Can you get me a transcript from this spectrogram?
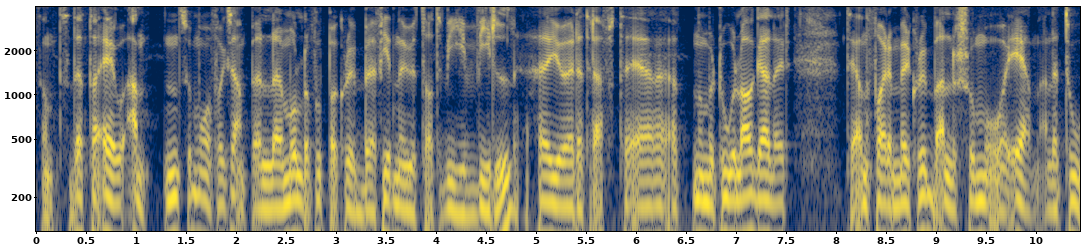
Sant? Dette er jo Enten så må f.eks. Molde fotballklubb finne ut at vi vil eh, gjøre treff til et nummer to-lag, eller til en farmerklubb, eller så må én eller to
